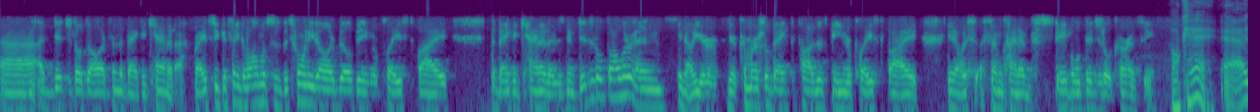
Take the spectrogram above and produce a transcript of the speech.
Uh, a digital dollar from the Bank of Canada, right? So you can think of almost as the twenty dollar bill being replaced by the Bank of Canada's new digital dollar, and you know your your commercial bank deposits being replaced by you know some kind of stable digital currency. Okay, uh,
